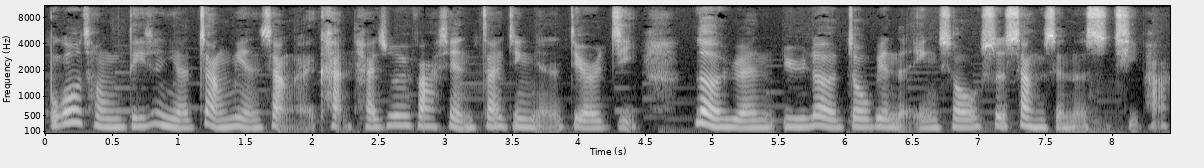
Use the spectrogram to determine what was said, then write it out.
不过，从迪士尼的账面上来看，还是会发现，在今年的第二季，乐园娱乐周边的营收是上升了十七趴，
